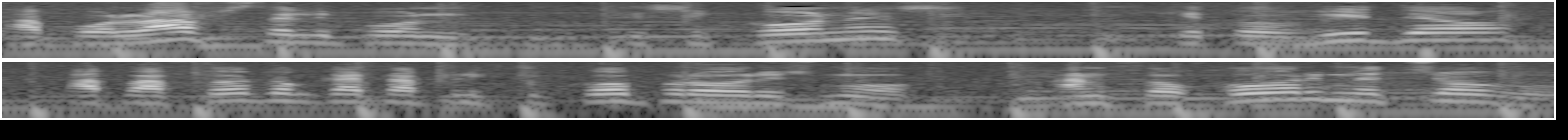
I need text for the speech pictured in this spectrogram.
Απολαύστε λοιπόν τις εικόνες και το βίντεο από αυτό τον καταπληκτικό προορισμό. Ανθοχώρη Μετσόβου.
